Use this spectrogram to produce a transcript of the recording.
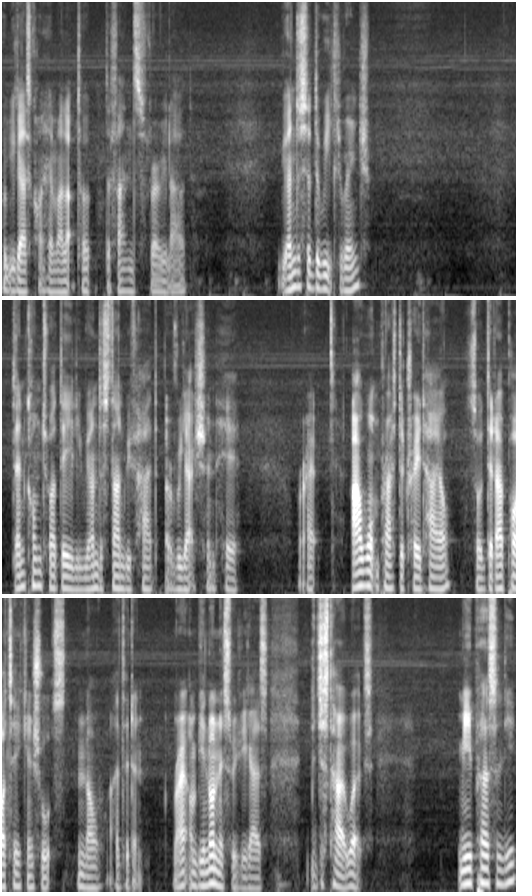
Hope you guys can't hear my laptop. The fan's very loud. We understood the weekly range. Then come to our daily. We understand we've had a reaction here. Right? I want price to trade higher. So did I partake in shorts? No, I didn't. Right? I'm being honest with you guys. Just how it works. Me personally,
